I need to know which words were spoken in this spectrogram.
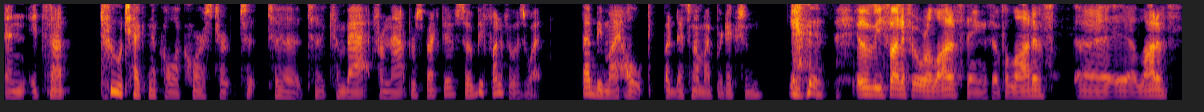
and it's not too technical a course to, to to to combat from that perspective. So it'd be fun if it was wet. That'd be my hope, but that's not my prediction. it would be fun if it were a lot of things. If a lot of uh, a lot of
